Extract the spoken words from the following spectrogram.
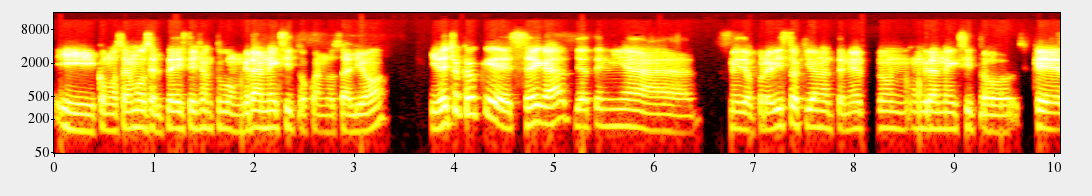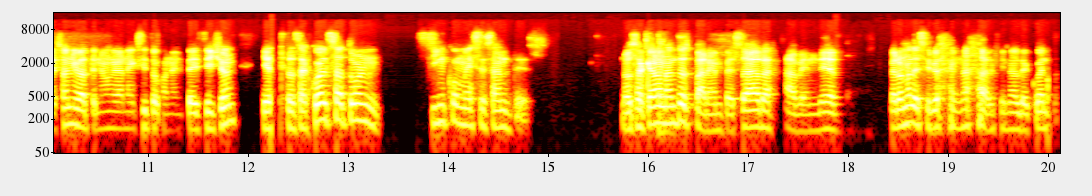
Y como sabemos, el PlayStation tuvo un gran éxito cuando salió. Y de hecho creo que Sega ya tenía medio previsto que iban a tener un, un, gran éxito, que Sony iba a tener un gran éxito con el PlayStation y hasta sacó el Saturn cinco meses antes. Lo sacaron antes para empezar a vender, pero no le sirvió de nada al final de cuentas.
